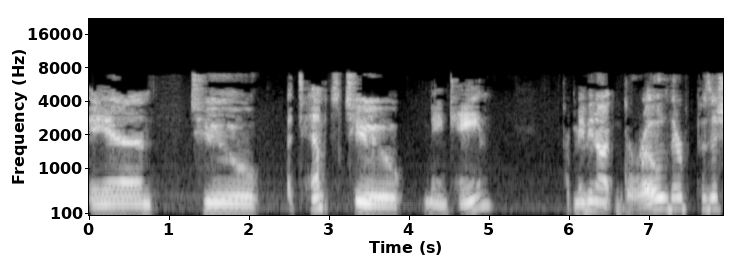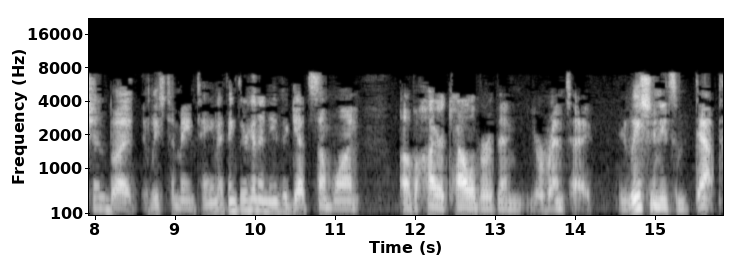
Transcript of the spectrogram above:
and to attempt to maintain, maybe not grow their position, but at least to maintain, I think they're going to need to get someone of a higher caliber than Llorente. At least you need some depth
